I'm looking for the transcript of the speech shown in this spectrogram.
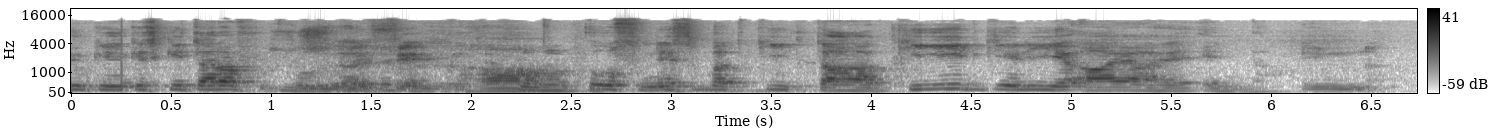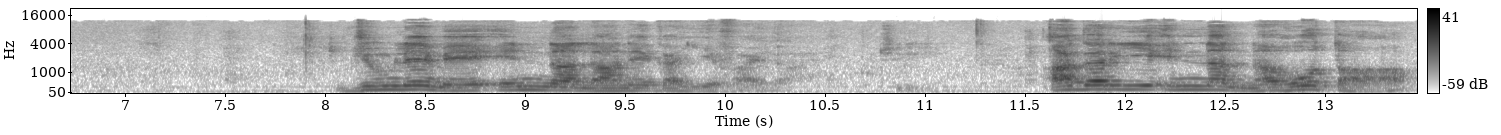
क्योंकि किसकी तरफ़? हाँ उस नस्बत की ताकीद के लिए आया है इन्ना। इन जुमले में इन्ना लाने का ये फ़ायदा है। अगर ये इन्ना न होता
